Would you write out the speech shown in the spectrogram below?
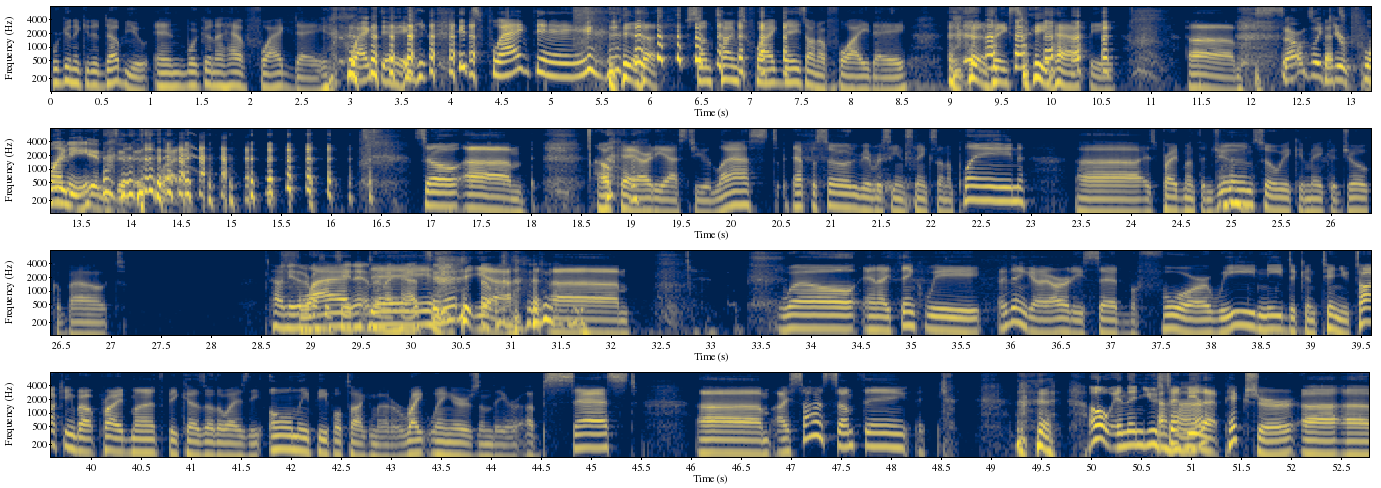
we're gonna get a W, and we're gonna have Flag Day. Flag Day. it's Flag Day. yeah. Sometimes Flag Day's on a fly day. it makes me happy. Sounds like you're funny. pretty into this, buddy. So, um, okay, I already asked you last episode. Have you ever seen Snakes on a Plane? Uh, it's Pride Month in June, so we can make a joke about How neither of us had seen it, and then I had seen it. yeah. um, well, and I think we, I think I already said before, we need to continue talking about Pride Month because otherwise, the only people talking about are right wingers and they are obsessed. Um, I saw something. oh, and then you sent me Uh-huh. that picture uh,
